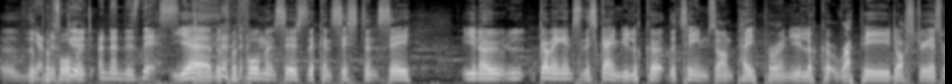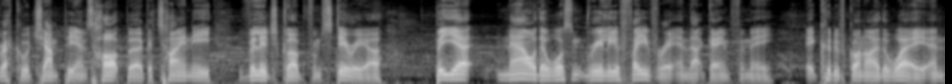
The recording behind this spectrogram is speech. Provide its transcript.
the yeah, performance. and then there's this. Yeah, the performances, the consistency you know, going into this game, you look at the teams on paper and you look at Rapid, Austria's record champions, Hartberg, a tiny village club from Styria. But yet now there wasn't really a favourite in that game for me. It could have gone either way. And,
